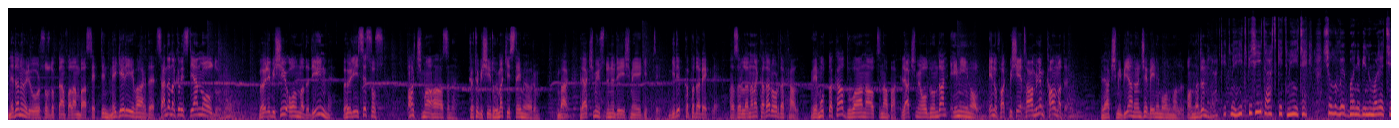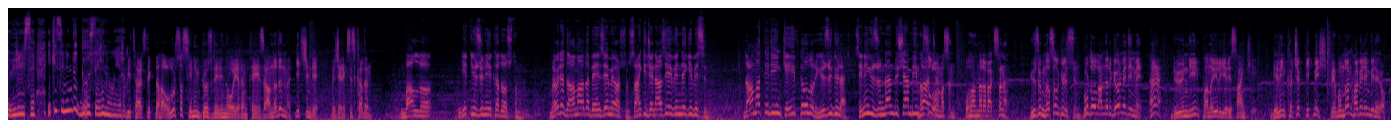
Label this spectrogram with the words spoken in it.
Neden öyle uğursuzluktan falan bahsettin? Ne gereği vardı? Senden akıl isteyen mi oldu? Böyle bir şey olmadı değil mi? Öyleyse sus. Açma ağzını. Kötü bir şey duymak istemiyorum. Bak, Lakşmi üstünü değişmeye gitti. Gidip kapıda bekle. Hazırlanana kadar orada kal. Ve mutlaka duvağın altına bak. Lakşmi olduğundan emin ol. En ufak bir şeye tahammülüm kalmadı. Lakşmi bir an önce benim olmalı. Anladın mı? Merak etme hiçbir şey ters gitmeyecek. Şolu ve Bani bir numara çevirirse ikisinin de gözlerini uyarım. Bir terslik daha olursa senin gözlerini oyarım teyze anladın mı? Git şimdi. Beceriksiz kadın. Ballo, git yüzünü yıka dostum. Böyle damada benzemiyorsun. Sanki cenaze evinde gibisin. Damat dediğin keyifli olur, yüzü güler. Senin yüzünden düşen bin Nasıl parça. olmasın? Olanlara baksana. Yüzüm nasıl gülsün? Burada olanları görmedin mi? He? Düğün değil panayır yeri sanki. Gelin kaçıp gitmiş ve bundan haberin bile yok.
